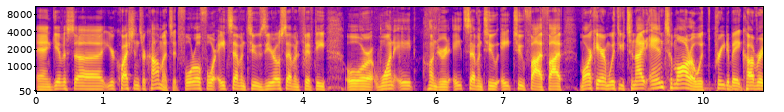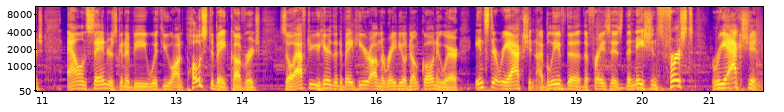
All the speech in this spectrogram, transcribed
and give us uh, your questions or comments at 404-872-0750 or 1-800-872-8255. Mark Arum with you tonight and tomorrow with pre-debate coverage. Alan Sanders is going to be with you on post-debate coverage. So after you hear the debate here on the radio, don't go anywhere. Instant reaction. I believe the, the phrase is the nation's first reaction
